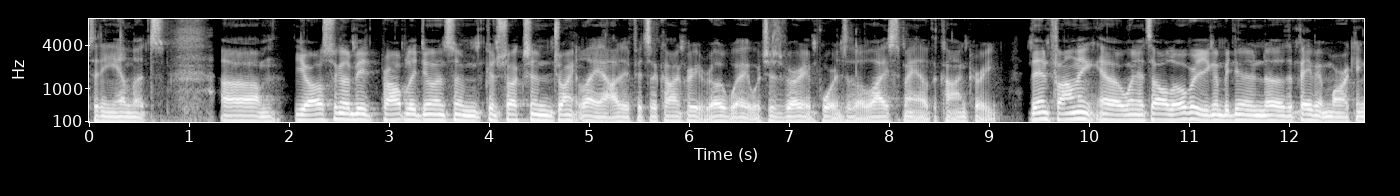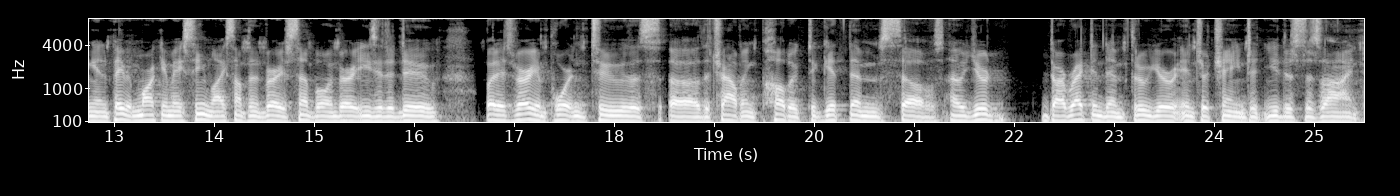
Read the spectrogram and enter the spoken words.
to the inlets. Um, you're also going to be probably doing some construction joint layout if it's a concrete roadway, which is very important to the lifespan of the concrete. Then finally, uh, when it's all over, you're going to be doing uh, the pavement marking. And pavement marking may seem like something very simple and very easy to do, but it's very important to this, uh, the traveling public to get themselves, uh, your directing them through your interchange that you just designed.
